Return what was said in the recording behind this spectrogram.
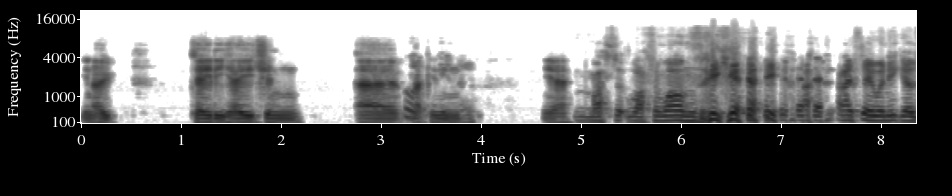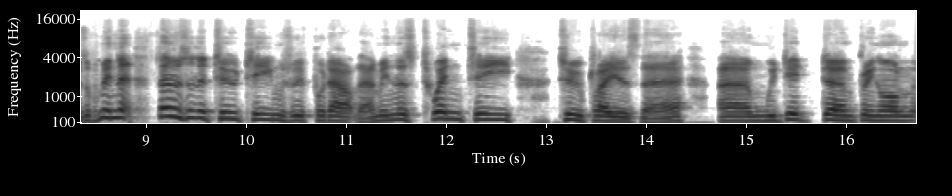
you know, KDH and uh, Well, you know. Yeah, Master Wansley, yeah. I, I say when it goes up. I mean, th- those are the two teams we've put out there. I mean, there's 22 players there. Um, we did um, bring on,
